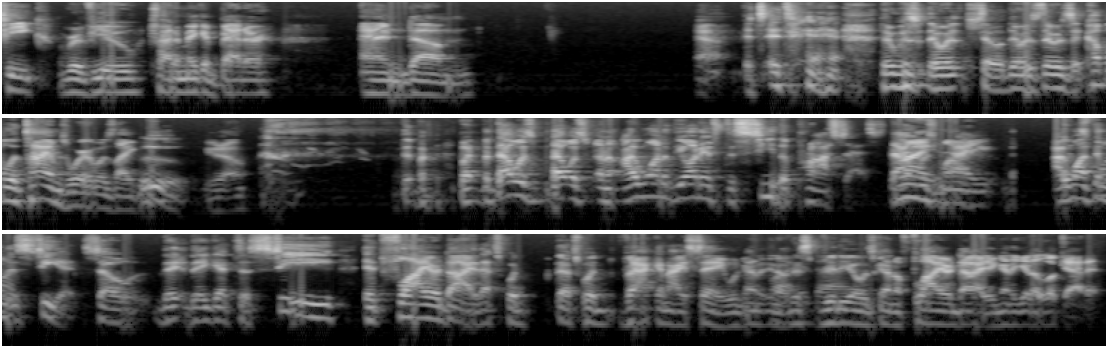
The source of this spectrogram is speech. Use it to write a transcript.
critique, review, try to make it better. And um, yeah, it's it's there was there was so there was there was a couple of times where it was like ooh, you know. But but but that was that was I wanted the audience to see the process. That was my I want them to see it. So they, they get to see it fly or die. That's what that's what Vac and I say. We're gonna you know Fly this video is gonna fly or die. You're gonna get a look at it.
